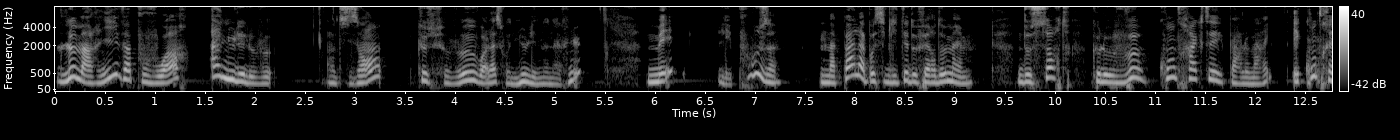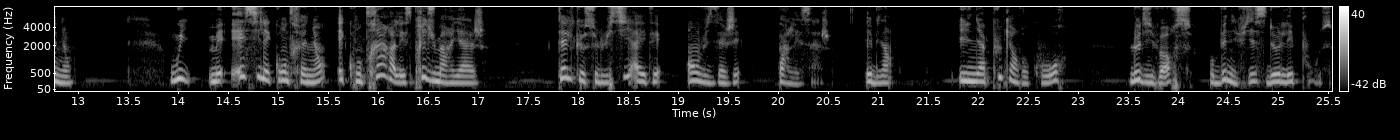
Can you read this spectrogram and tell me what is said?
le mari va pouvoir annuler le vœu en disant que ce vœu voilà soit nul et non avenu, mais l'épouse n'a pas la possibilité de faire de même, de sorte que le vœu contracté par le mari est contraignant oui, mais et s'il est contraignant et contraire à l'esprit du mariage, tel que celui-ci a été envisagé par les sages Eh bien, il n'y a plus qu'un recours, le divorce au bénéfice de l'épouse.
